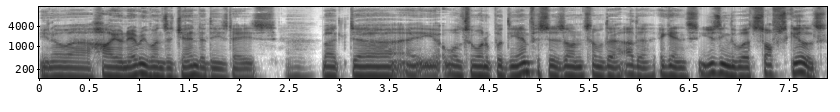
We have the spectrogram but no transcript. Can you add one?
you know, uh, high on everyone's agenda these days. But uh, I also want to put the emphasis on some of the other, again, using the word soft skills.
